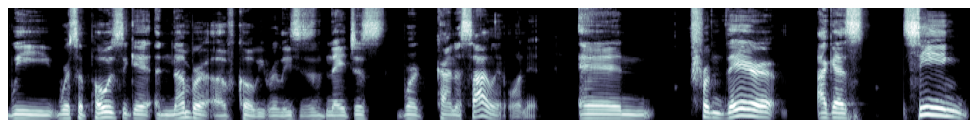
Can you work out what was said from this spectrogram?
we were supposed to get a number of Kobe releases and they just were kind of silent on it. And from there, I guess seeing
